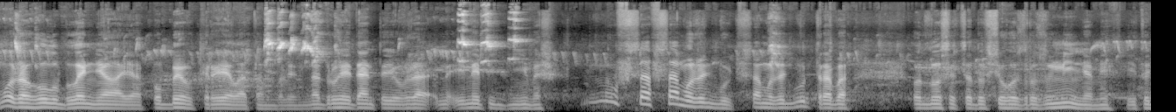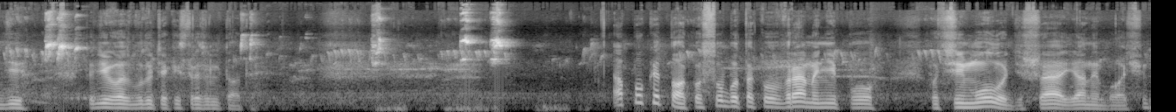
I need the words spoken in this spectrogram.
Може голуб линяє, побив крила там, блін. На другий день ти його вже і не піднімеш. Все, все може бути, все може бути, треба відноситися до всього з розумінням і, і тоді, тоді у вас будуть якісь результати. А поки так, особо такого времени по, по цій молоді ще я не бачу.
